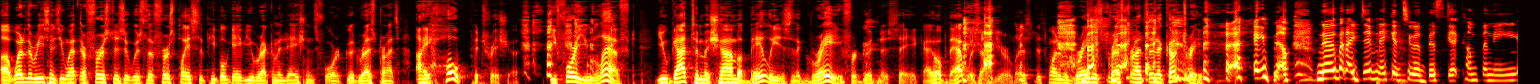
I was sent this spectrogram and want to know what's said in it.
uh, one of the reasons you went there first is it was the first place that people gave you recommendations for good restaurants. I hope, Patricia, before you left, you got to Mashama Bailey's The Gray, for goodness sake. I hope that was on your list. It's one of the greatest restaurants in the country. I know. No, but I did make it to a biscuit company.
